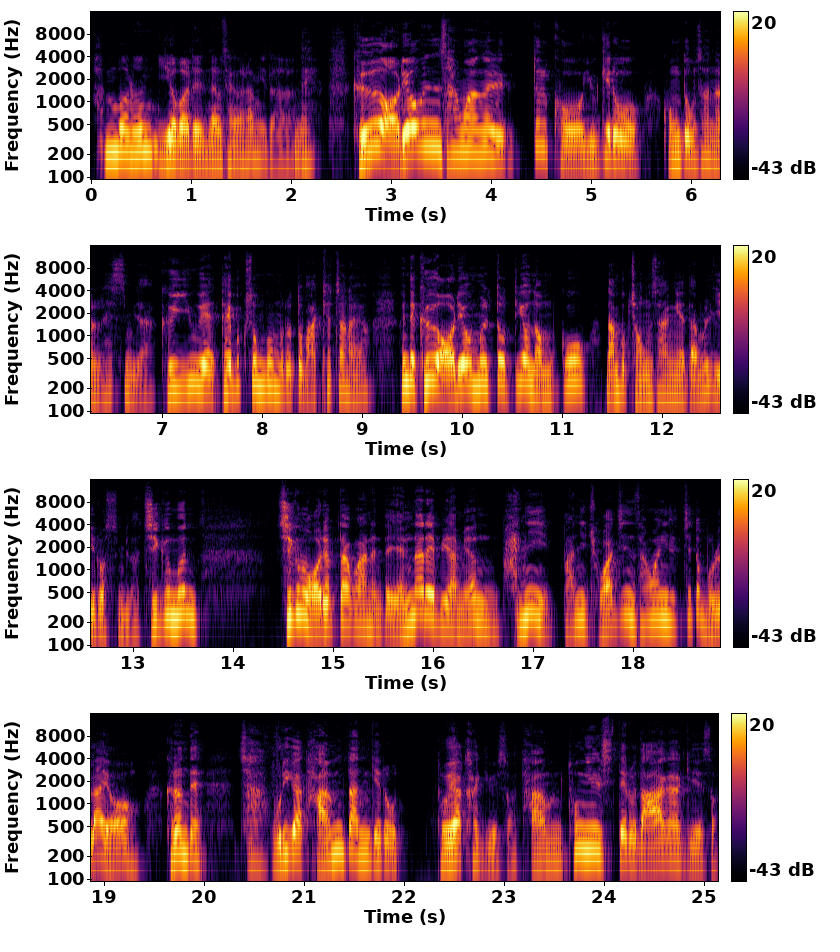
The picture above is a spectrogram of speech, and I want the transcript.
한 번은 이어봐야 된다고 생각을 합니다. 네. 그 어려운 상황을 뚫고 6.15 공동선언을 했습니다. 그 이후에 대북 송금으로 또 막혔잖아요. 근데 그 어려움을 또 뛰어넘고 남북 정상회담을 이뤘습니다. 지금은 지금은 어렵다고 하는데 옛날에 비하면 많이 많이 좋아진 상황일지도 몰라요. 그런데 자, 우리가 다음 단계로 도약하기 위해서 다음 통일 시대로 나아가기 위해서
